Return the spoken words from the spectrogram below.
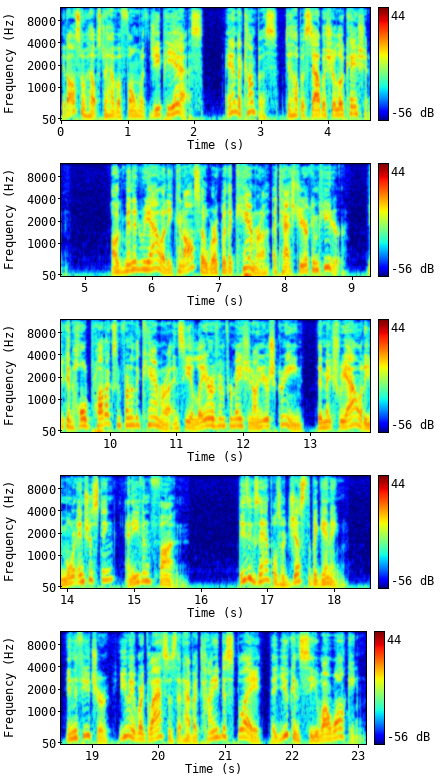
It also helps to have a phone with GPS and a compass to help establish your location. Augmented reality can also work with a camera attached to your computer. You can hold products in front of the camera and see a layer of information on your screen that makes reality more interesting and even fun. These examples are just the beginning. In the future, you may wear glasses that have a tiny display that you can see while walking.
